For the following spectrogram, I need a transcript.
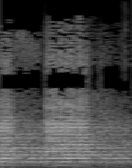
Thank you.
